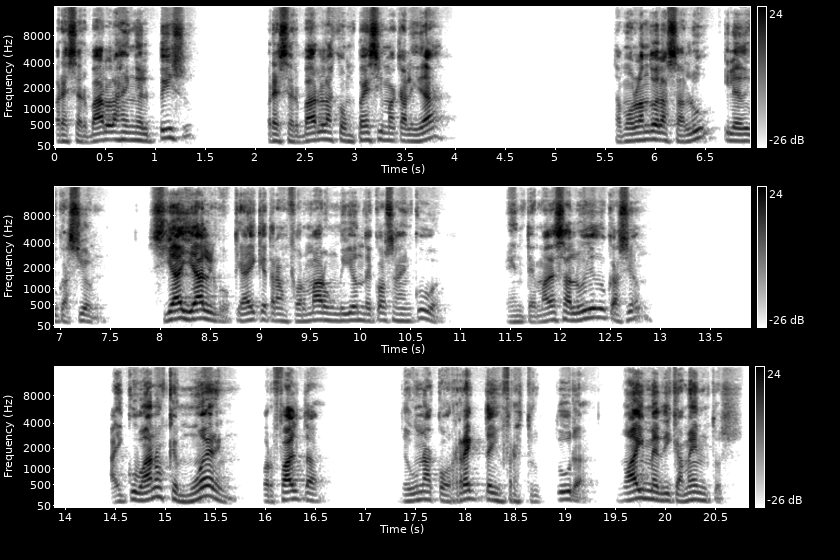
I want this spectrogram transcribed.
preservarlas en el piso, preservarlas con pésima calidad. Estamos hablando de la salud y la educación. Si hay algo que hay que transformar un millón de cosas en Cuba, en tema de salud y educación. Hay cubanos que mueren por falta de una correcta infraestructura. No hay medicamentos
